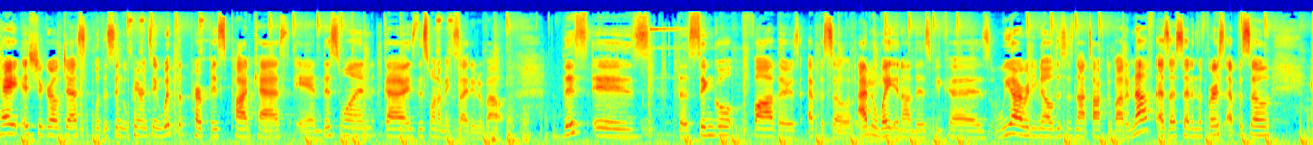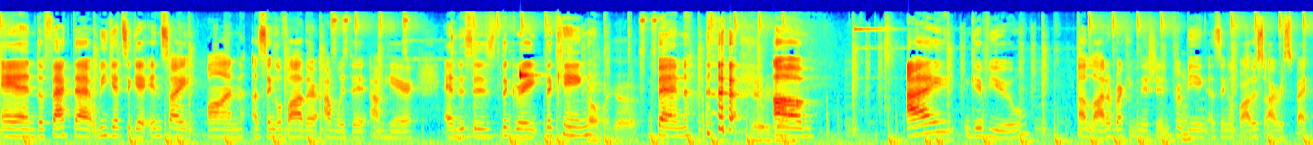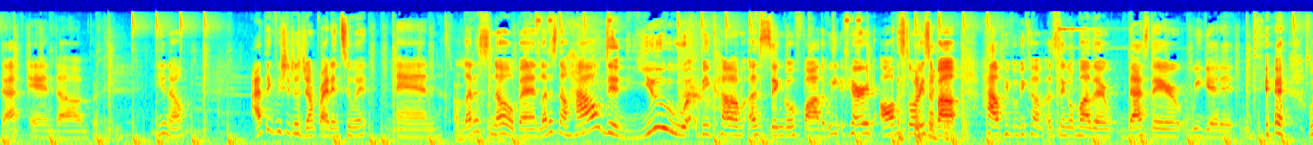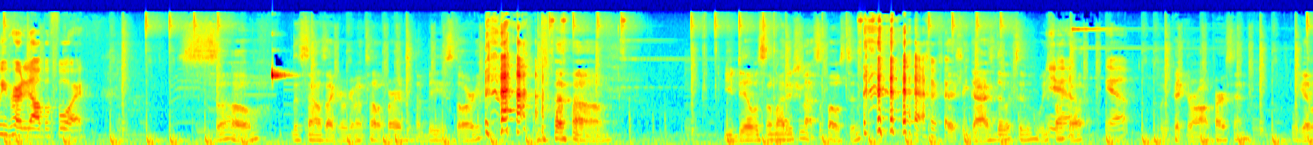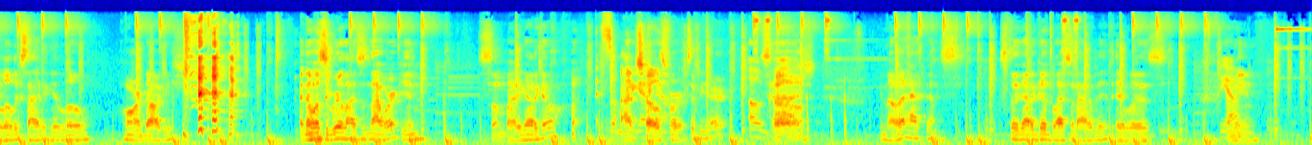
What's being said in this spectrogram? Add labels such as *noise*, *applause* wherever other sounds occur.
Hey, it's your girl Jess with the Single Parenting with the Purpose podcast. And this one, guys, this one I'm excited about. This is the single fathers episode. I've been waiting on this because we already know this is not talked about enough, as I said in the first episode. And the fact that we get to get insight on a single father, I'm with it. I'm here. And this is the great, the king, Oh my god. Ben. Here we go. *laughs* um, I give you a lot of recognition for being a single father, so I respect that. And um, you. you know, I think we should just jump right into it and I'm let us know, Ben. Let us know how did you become a single father? We heard all the stories *laughs* about how people become a single mother. That's there. We get it. *laughs* We've heard it all before. So, this sounds like we're gonna tell a birds and the bees story. *laughs* *laughs* but um, you deal with somebody that you're not supposed to. *laughs* Guys do it too. We Yeah. fuck up. yeah. We pick the wrong person. We get a little excited, get a little horn doggish, and then once we realize it's not working, somebody gotta go. Somebody I gotta chose go. for it to be her. Oh So, gosh. you know, it happens. Still got a good blessing out of it. It was, Yeah. I mean,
